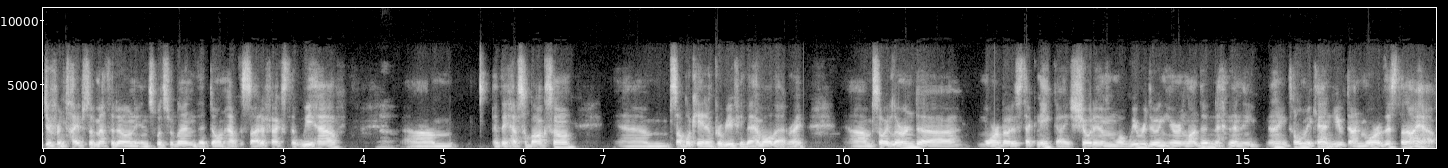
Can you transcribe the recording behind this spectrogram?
different types of methadone in Switzerland that don't have the side effects that we have. Um, and they have Suboxone, um, Sublocade, and Probuphine. They have all that, right? Um, so I learned uh, more about his technique. I showed him what we were doing here in London, and then he, then he told me, Ken, you've done more of this than I have.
